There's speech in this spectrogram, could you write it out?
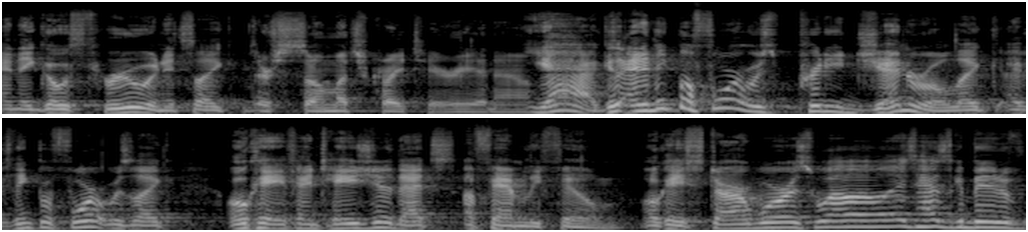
and they go through and it's like there's so much criteria now. yeah, 'cause I think before it was pretty general. Like I think before it was like, okay, Fantasia, that's a family film. Okay, Star Wars, well, it has a bit of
